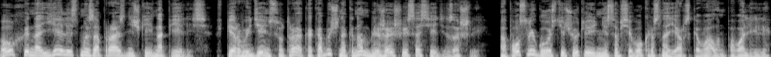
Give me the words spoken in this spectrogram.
Ох, и наелись мы за празднички и напелись. В первый день с утра, как обычно, к нам ближайшие соседи зашли. А после гости чуть ли не со всего Красноярска валом повалили.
